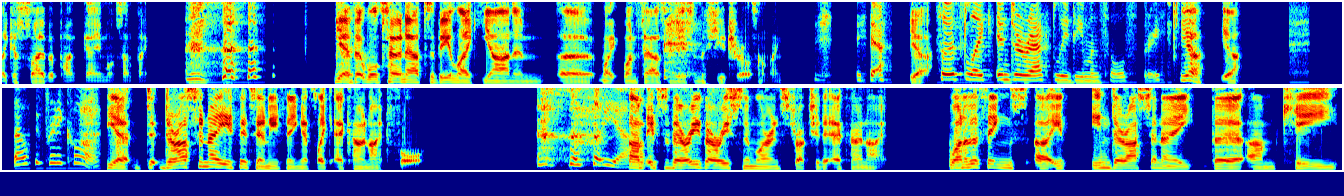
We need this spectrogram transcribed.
like a cyberpunk game or something. Yeah, that will turn out to be like Yharnam, uh, like one thousand years in the future or something. yeah. Yeah. So it's like indirectly Demon Souls 3. Yeah, yeah, That would be pretty cool. yeah. D- Déraciné, if it's anything, it's like Echo Night Four. yeah. Um, it's very, very similar in structure to Echo Night. One of the things uh, in in Déraciné, the um, key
